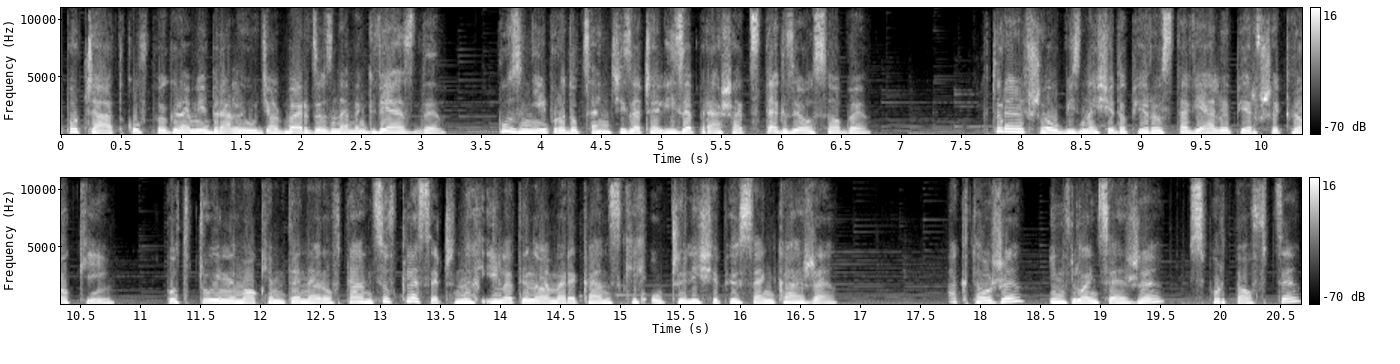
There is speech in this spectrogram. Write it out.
początku w programie brali udział bardzo znane gwiazdy. Później producenci zaczęli zapraszać także osoby, które w show biznesie dopiero stawiały pierwsze kroki. Pod czujnym okiem tenerów tańców klasycznych i latynoamerykańskich uczyli się piosenkarze, aktorzy, influencerzy, sportowcy,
